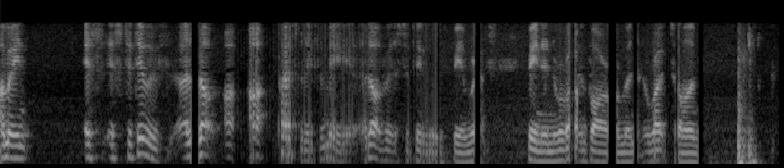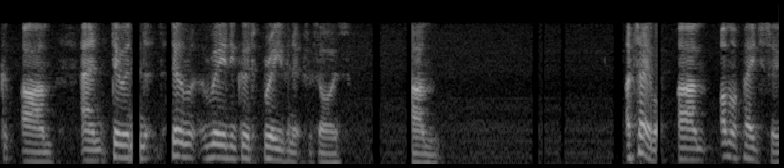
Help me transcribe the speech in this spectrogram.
I mean, it's it's to do with a lot. Uh, uh, personally, for me, a lot of it is to do with being being in the right environment at the right time, um, and doing doing really good breathing exercise. Um, I tell you what, um, on my page too,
